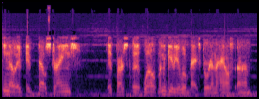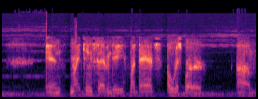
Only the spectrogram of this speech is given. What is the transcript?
you know it, it felt strange at first, uh, well, let me give you a little backstory on the house. Um, in 1970, my dad's oldest brother um,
